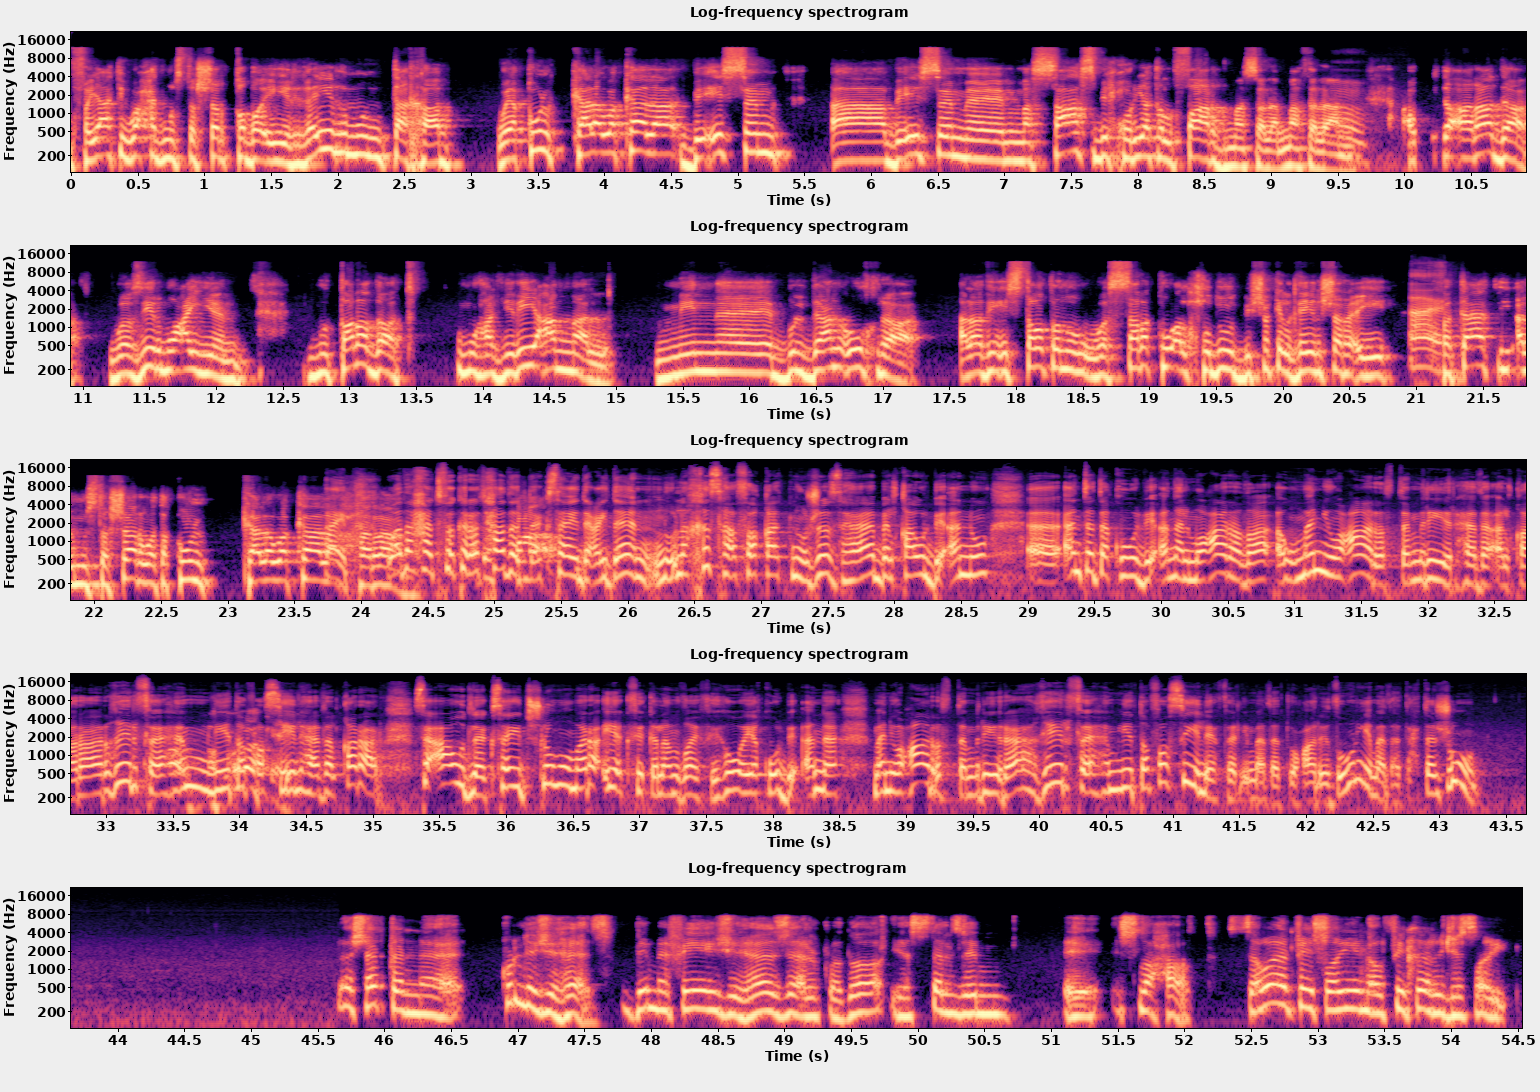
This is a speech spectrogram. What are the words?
فيأتي واحد مستشار قضائي غير منتخب ويقول كلا وكلا باسم آه باسم مصاص بحرية الفرد مثلا مثلا أو إذا أراد وزير معين مطارده مهاجري عمل من بلدان أخرى الذي استوطنوا وسرقوا الحدود بشكل غير شرعي أي. فتأتي المستشار وتقول كلا وكالة طيب. حرام. وضحت فكرة حضرتك سيد عيدان نلخصها فقط نوجزها بالقول بأنه آه، أنت تقول بأن المعارضة أو من يعارض تمرير هذا القرار غير فاهم لتفاصيل هذا القرار. سأعود لك سيد شلومو ما رأيك في كلام ضيفي؟ هو يقول بأن من يعارض تمريره غير فاهم لتفاصيله فلماذا تعارضون؟ لماذا تحتاجون لا شك أن كل جهاز بما فيه جهاز القضاء يستلزم إصلاحات سواء في إسرائيل أو في خارج إسرائيل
